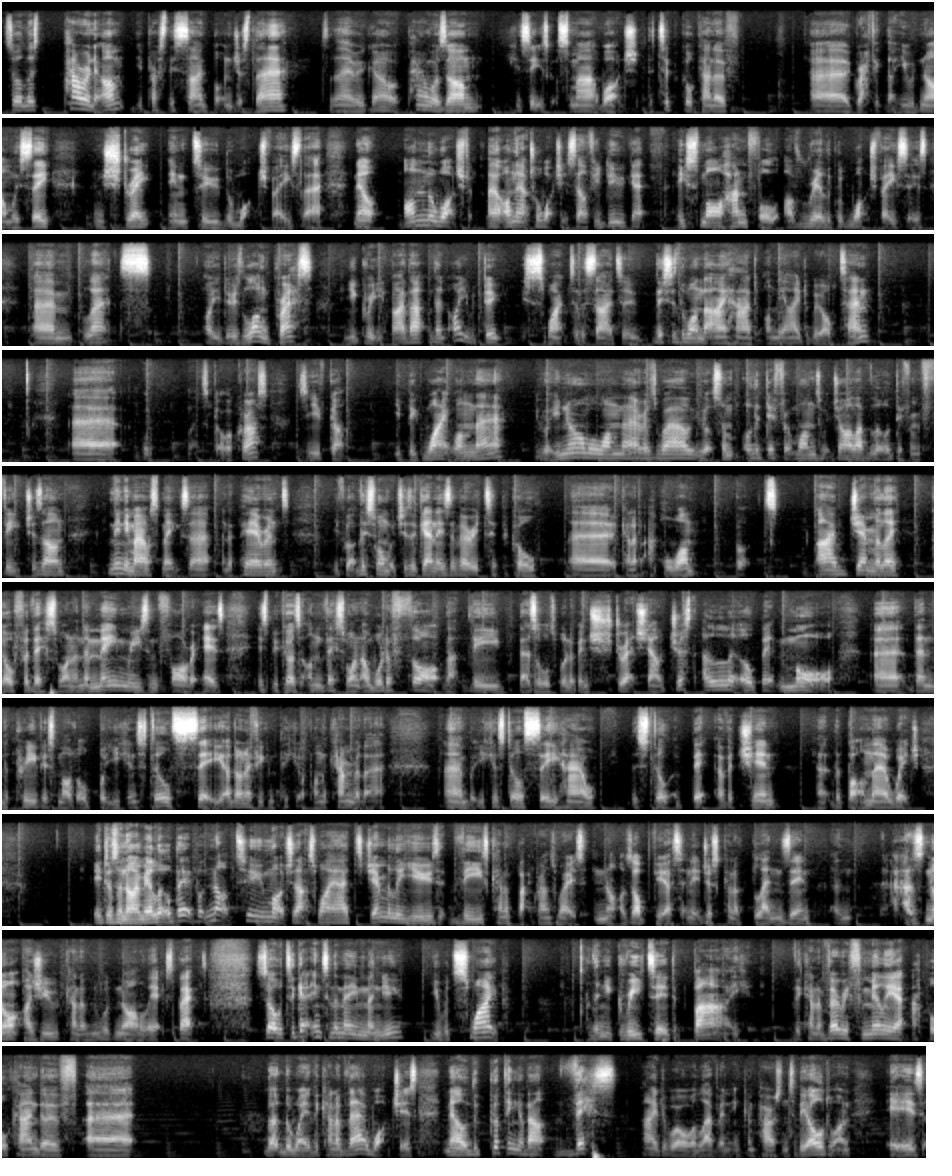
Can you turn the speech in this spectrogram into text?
So let's powering it on. You press this side button just there. So there we go, it powers on. You can see it's got smartwatch, the typical kind of uh, graphic that you would normally see and straight into the watch face there. Now on the watch, uh, on the actual watch itself, you do get a small handful of really good watch faces. Um, let's, all you do is long press, you're greeted by that, then all you would do is swipe to the side. So this is the one that I had on the IWO10. Uh, let's go across. So you've got your big white one there, You've got your normal one there as well. You've got some other different ones which all have little different features on. Minnie Mouse makes uh, an appearance. You've got this one which is again is a very typical uh, kind of Apple one. But I've generally go for this one and the main reason for it is is because on this one I would have thought that the bezels would have been stretched out just a little bit more uh, than the previous model but you can still see I don't know if you can pick it up on the camera there um, but you can still see how there's still a bit of a chin at the bottom there, which it does annoy me a little bit, but not too much. That's why I generally use these kind of backgrounds where it's not as obvious and it just kind of blends in and as not as you kind of would normally expect. So to get into the main menu, you would swipe, and then you're greeted by the kind of very familiar Apple kind of uh, the way the kind of their watches. Now the good thing about this IWO 11 in comparison to the old one, it is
